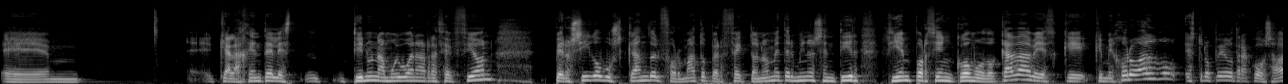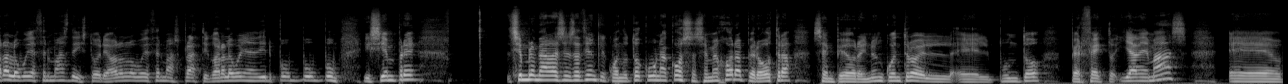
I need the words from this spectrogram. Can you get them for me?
Em, que a la gente les tiene una muy buena recepción, pero sigo buscando el formato perfecto. No me termino de sentir 100% cómodo. Cada vez que, que, mejoro algo, estropeo otra cosa. Ahora lo voy a hacer más de historia, ahora lo voy a hacer más práctico, ahora le voy a añadir pum, pum, pum. Y siempre siempre me da la sensación que cuando toco una cosa se mejora, pero otra se empeora y no encuentro el, punto perfecto. Y además, eh,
